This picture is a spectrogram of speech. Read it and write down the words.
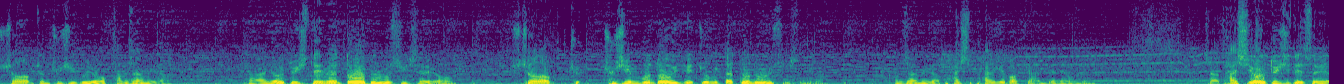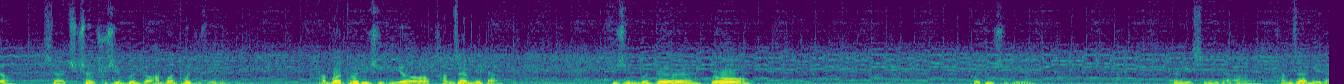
추천업 좀 주시고요. 감사합니다. 자, 12시 되면 또 누를 수 있어요. 추천업 주, 주신 분도 이제 좀 이따 또 누를 수 있습니다. 감사합니다. 88개밖에 안 되네, 오늘. 자, 다시 12시 됐어요. 자, 추천 주신 분도 한 번 더 주세요. 한 번 더 주시고요. 감사합니다. 주신 분들 또 더 주시고요. 알겠습니다. 감사합니다.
